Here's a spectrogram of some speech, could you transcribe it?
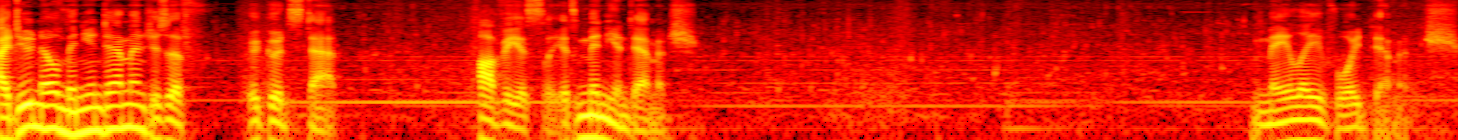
I do know minion damage is a, f- a good stat. Obviously, it's minion damage. Melee void damage.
